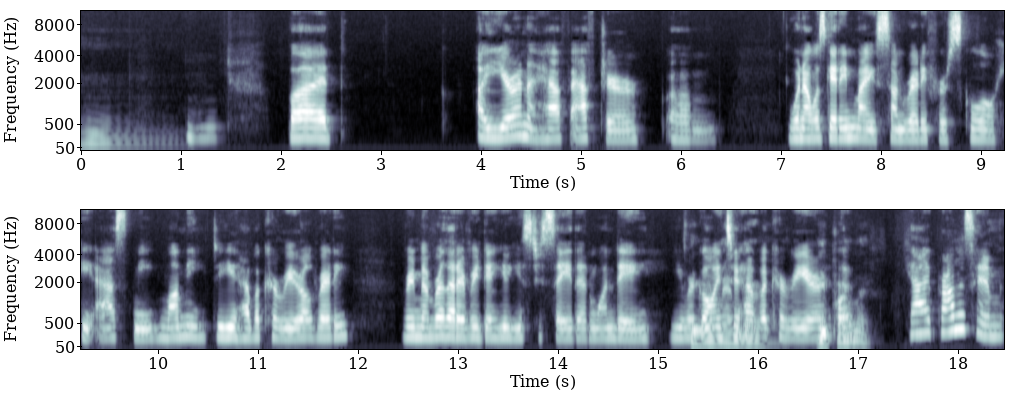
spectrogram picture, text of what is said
Mm. Mhm. But a year and a half after, um, when I was getting my son ready for school, he asked me, Mommy, do you have a career already? Remember that every day you used to say that one day you were You going to have a career. You that- promised. yeah, I promised him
